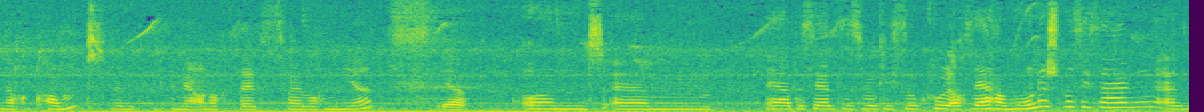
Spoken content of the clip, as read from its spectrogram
noch kommt. Ich bin ja auch noch selbst zwei Wochen hier. Ja. Und ähm, ja, bis jetzt ist es wirklich so cool, auch sehr harmonisch, muss ich sagen. Also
